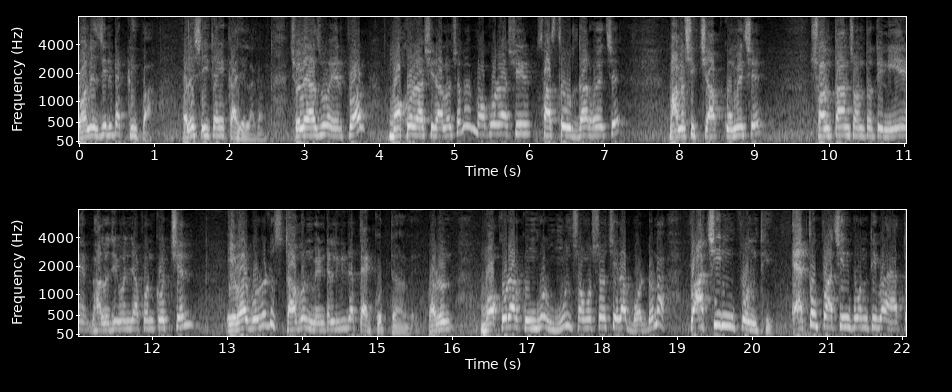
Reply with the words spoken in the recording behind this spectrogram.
গণেশজির এটা কৃপা, ফলে সেইটাকে কাজে লাগান। চলে আসব এরপর মকর রাশির আলোচনা মকর রাশির স্বাস্থ্য উদ্ধার হয়েছে, মানসিক চাপ কমেছে সন্তান সন্ততি নিয়ে ভালো জীবনযাপন করছেন, এবার বলব একটু স্টাবন মেন্টালিটিটা ত্যাগ করতে হবে। কারণ মকর আর কুম্ভর মূল সমস্যা হচ্ছে এরা বড্ড না প্রাচীনপন্থী। এত প্রাচীনপন্থী বা এত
